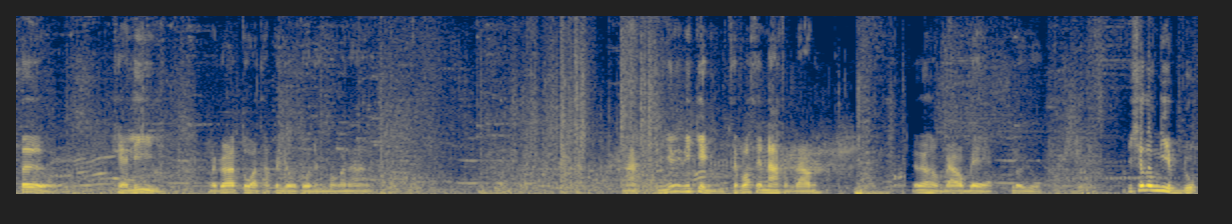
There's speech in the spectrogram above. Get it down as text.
เตอร์แครี่แล้วก็ตัวทับประโยชน์ตัวหนึ่งโมกาน่าอะนี้นี่เก่งเฉพาะเซนนาสองดาวนะเออสองดาวแบกเราอยู่นี่ฉันต้องหยิบดุ๊บ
